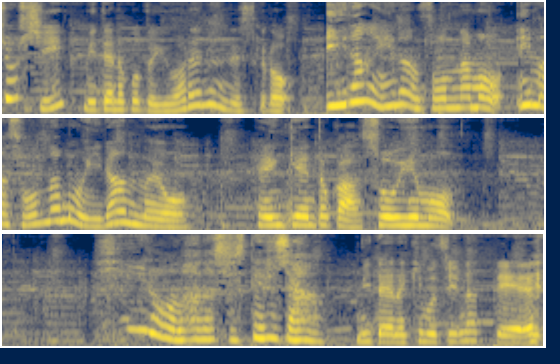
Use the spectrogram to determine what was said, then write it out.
女子？みたいなこと言われるんですけど。いらんいらんそんなもん。今そんなもんいらんのよ。偏見とかそういうもん。ヒーローの話してるじゃん。みたいな気持ちになって。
